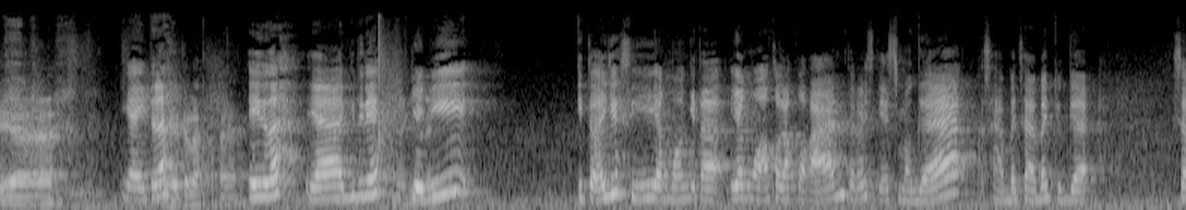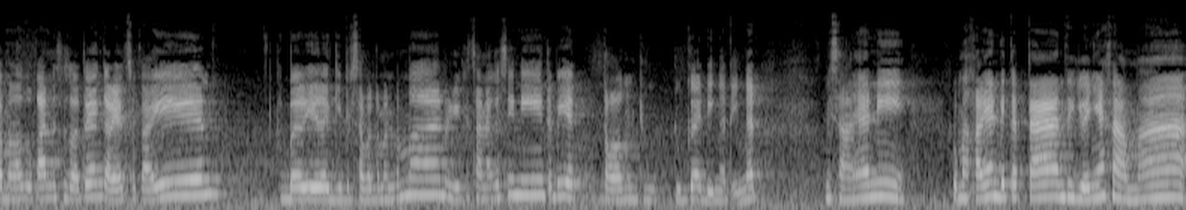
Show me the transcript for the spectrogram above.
Ya ya itulah. Ya itulah pokoknya. Ya itulah. Ya gitu deh. Gitu jadi itu aja sih yang mau kita yang mau aku lakukan. Terus ya semoga sahabat-sahabat juga bisa melakukan sesuatu yang kalian sukain. Kembali lagi bersama teman-teman pergi ke sana ke sini. Tapi ya tolong ju- juga diingat-ingat misalnya nih rumah kalian deketan tujuannya sama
